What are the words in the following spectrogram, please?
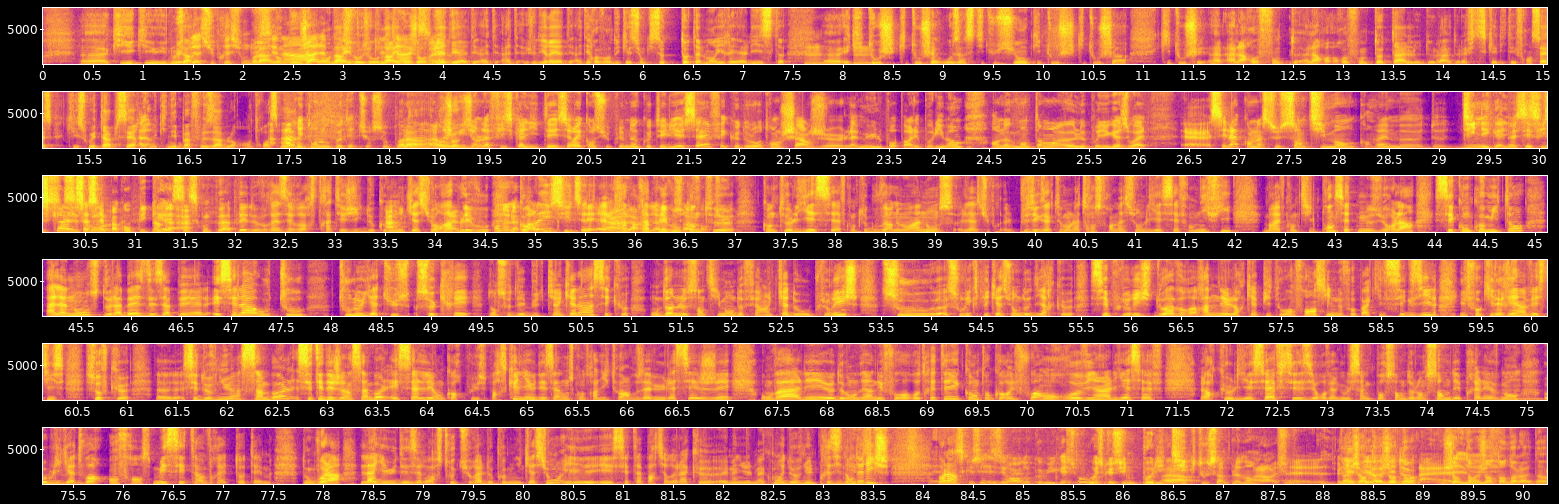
qui, qui nous a... la suppression du voilà, Sénat, donc, on arrive on arrive aujourd'hui à, je dirais, à des, revendications qui sont totalement irréalistes mmh. euh, et qui, mmh. touchent, qui touchent aux institutions, qui touchent, qui touchent, à, qui touchent à, la refonte, à la refonte totale de la, de la fiscalité française, qui est souhaitable, certes, mais qui n'est pas faisable en trois semaines. Arrêtons-nous peut-être sur ce point. Voilà. la révision de la fiscalité. C'est vrai qu'on supprime d'un côté l'ISF et que de l'autre, on charge la mule, pour parler poliment, en augmentant euh, le prix du gasoil. Euh, c'est là qu'on a ce sentiment, quand même, d'inégalité fiscale. Ça ne serait pas compliqué. c'est ce qu'on peut appeler de vraies erreurs stratégiques de communication. Ah, rappelez-vous. On en a parlé ici de cette. Rappelez-vous quand, euh, quand euh, l'ISF, quand le gouvernement annonce, la, plus exactement la transformation de l'ISF en IFI, bref, quand il prend cette mesure-là, c'est concomitant à l'annonce de la baisse des APL. Et c'est là où tout, tout le hiatus se crée dans ce début de quinquennat, c'est qu'on donne le sentiment de faire un cadeau aux plus riches sous, sous l'explication de dire que ces plus riches doivent ramener leurs capitaux en France, il ne faut pas qu'ils s'exilent, il faut qu'ils réinvestissent. Sauf que euh, c'est devenu un symbole, c'était déjà un symbole et ça l'est encore plus. Parce qu'il y a eu des annonces contradictoires. Vous avez eu la CSG, on va aller euh, demander un effort aux retraités quand, encore une fois, on revient à l'ISF. Alors que l'ISF, c'est 0,5% de l'ensemble des prélèvements mmh, mmh. obligatoires en France. Mais c'est un vrai totem. Donc voilà, là, il y a eu des erreurs structurelles de communication et, c'est à partir de là que Emmanuel Macron est devenu le président des riches. Voilà. Est-ce que c'est des erreurs de communication ou est-ce que c'est une politique, tout simplement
